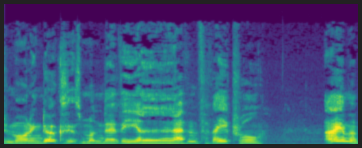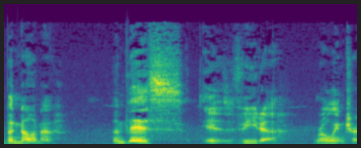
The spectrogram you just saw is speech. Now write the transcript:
Good morning, ducks. It's Monday, the 11th of April. I am a banana, and this is VEDA. Roll intro.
